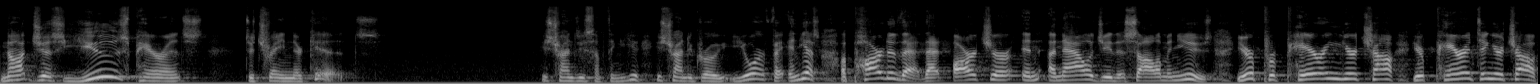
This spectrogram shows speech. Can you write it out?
not just use parents to train their kids. He's trying to do something to you. He's trying to grow your faith. And yes, a part of that, that archer analogy that Solomon used, you're preparing your child, you're parenting your child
